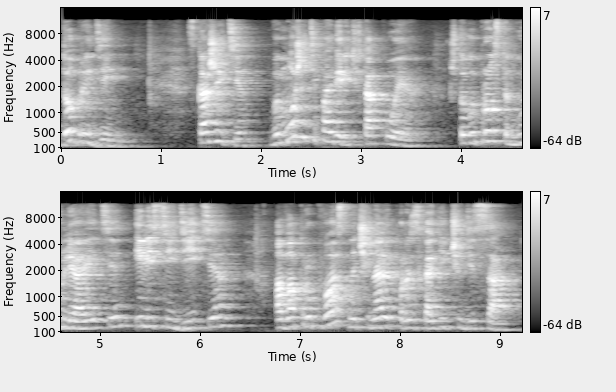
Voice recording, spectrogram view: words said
добрый день! Скажите, вы можете поверить в такое, что вы просто гуляете или сидите, а вокруг вас начинают происходить чудеса?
